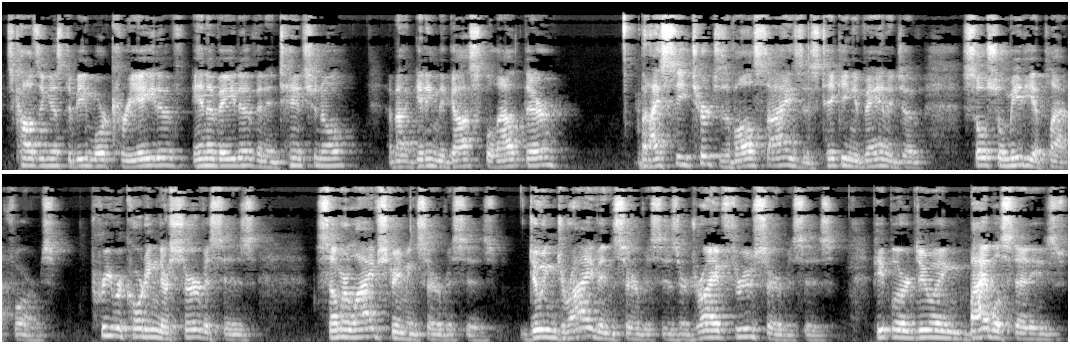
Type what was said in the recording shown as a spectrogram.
It's causing us to be more creative, innovative, and intentional about getting the gospel out there. But I see churches of all sizes taking advantage of social media platforms, pre-recording their services. Some are live streaming services, doing drive-in services or drive-through services. People are doing Bible studies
